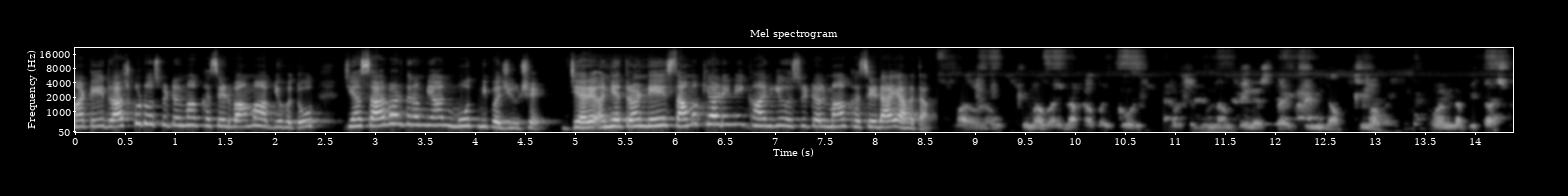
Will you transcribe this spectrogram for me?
માટે રાજકોટ હોસ્પિટલમાં ખસેડવામાં આવ્યો હતો, જ્યાં સારવાર દરમિયાન મોત નીપજ્યું છે. જ્યારે અન્ય ત્રણને સામખિયાળીની ખાનગી હોસ્પિટલમાં ખસેડાયા હતા. મારું નામ ખીમાભાઈ લાખાભાઈ ગોળી. વર્ષનું નામ દિનેશભાઈ ખીમાભાઈ. હું પિતા છું.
